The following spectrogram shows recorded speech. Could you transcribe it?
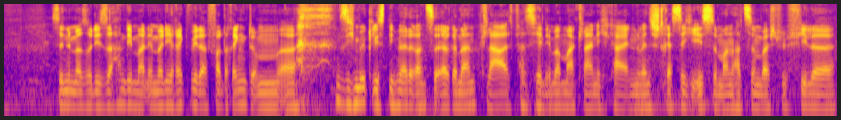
Sind immer so die Sachen, die man immer direkt wieder verdrängt, um äh, sich möglichst nicht mehr daran zu erinnern. Klar, es passieren immer mal Kleinigkeiten, wenn es stressig ist und man hat zum Beispiel viele,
